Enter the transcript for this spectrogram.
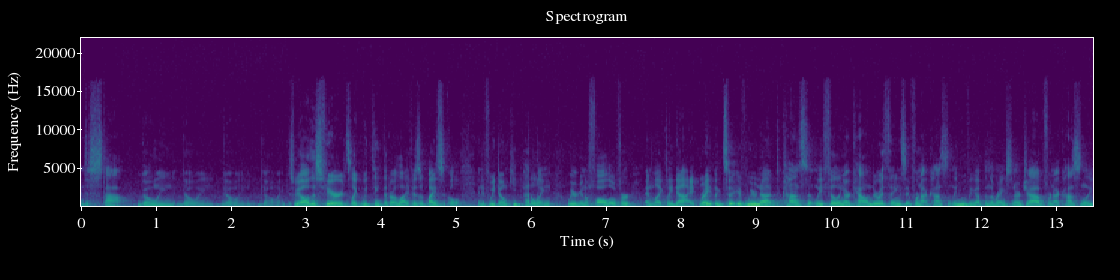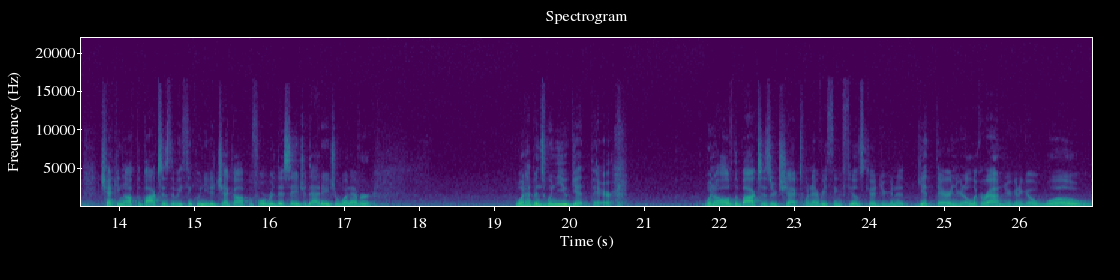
and to stop going, going, going, going. Because we all have this fear. It's like we think that our life is a bicycle, and if we don't keep pedaling, we're going to fall over and likely die, right? Like, so if we're not constantly filling our calendar with things, if we're not constantly moving up in the ranks in our job, if we're not constantly checking off the boxes that we think we need to check off before we're this age or that age or whatever, what happens when you get there? When all of the boxes are checked, when everything feels good, you're going to get there and you're going to look around and you're going to go, whoa,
